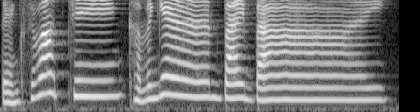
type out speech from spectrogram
Thanks for watching. Come again. Bye bye.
